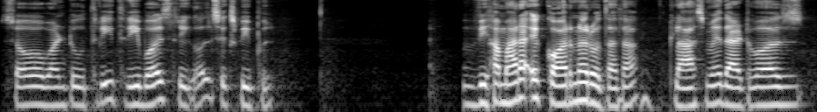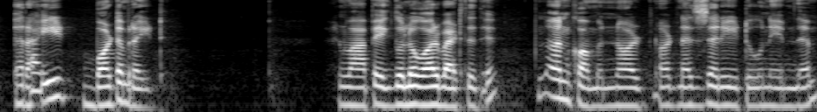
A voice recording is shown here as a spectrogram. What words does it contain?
so one two three three boys three girls six people हमारा एक कॉर्नर होता था क्लास में that was right bottom right end वहाँ पे एक दो लोग और बैठते थे। Uncommon not not necessary to name them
